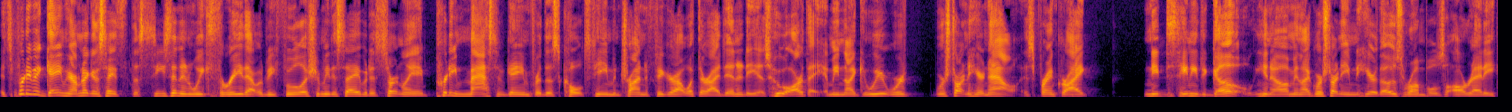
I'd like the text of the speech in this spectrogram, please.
it's a pretty big game here. I'm not going to say it's the season in week three. That would be foolish of me to say, but it's certainly a pretty massive game for this Colts team and trying to figure out what their identity is. Who are they? I mean, like we, we're we're starting to hear now. Is Frank Reich need to he need to go? You know, I mean, like we're starting to even hear those rumbles already. It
